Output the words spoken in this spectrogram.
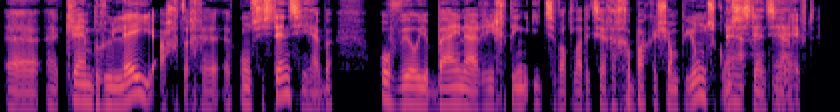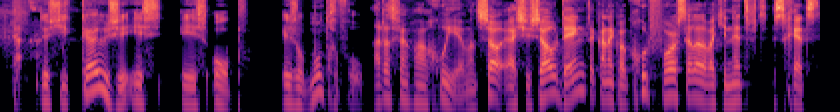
eh, eh, crème brûlée-achtige eh, consistentie hebben? Of wil je bijna richting iets wat, laat ik zeggen, gebakken champignons consistentie Ja, ja, heeft? ja. Dus je keuze is, is, op, is op mondgevoel. Ah, dat vind ik wel een goeie. Want zo, als je zo denkt, dan kan ik ook goed voorstellen wat je net schetst.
